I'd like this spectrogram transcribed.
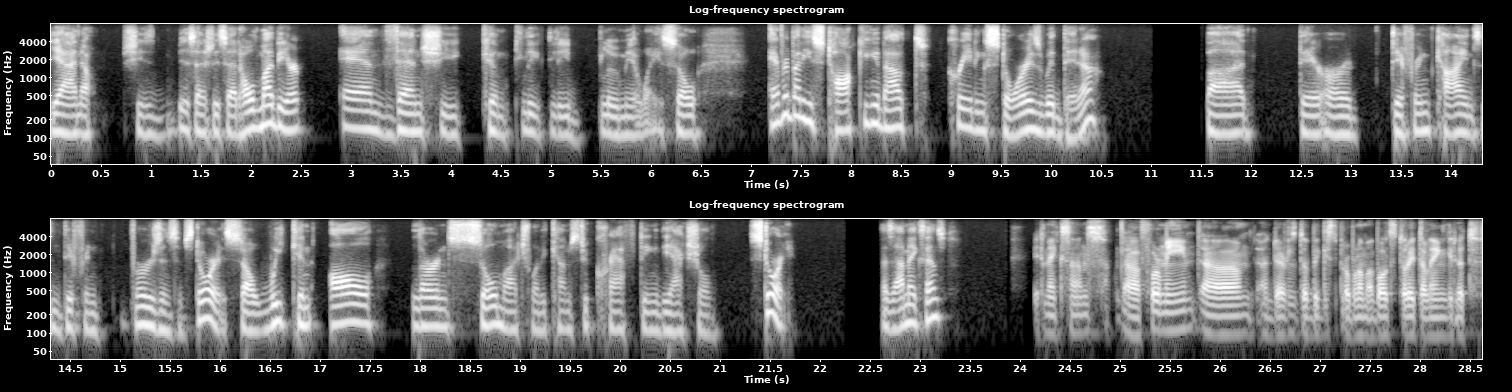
Yeah, I know. She essentially said, hold my beer. And then she completely blew me away. So everybody's talking about creating stories with data, but there are different kinds and different versions of stories. So we can all learn so much when it comes to crafting the actual story. Does that make sense? It makes sense. Uh, for me, uh, there's the biggest problem about storytelling that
